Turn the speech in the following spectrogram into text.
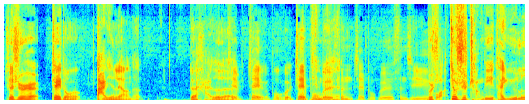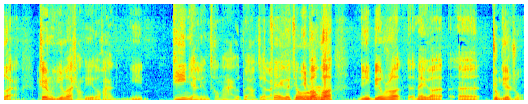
确实是这种大音量的，对孩子的这这个不归这不归分这不归分级不是，就是场地，它娱乐呀。这种娱乐场地的话，你低年龄层的孩子不要进来。这个就是你包括你比如说呃那个呃重金属、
